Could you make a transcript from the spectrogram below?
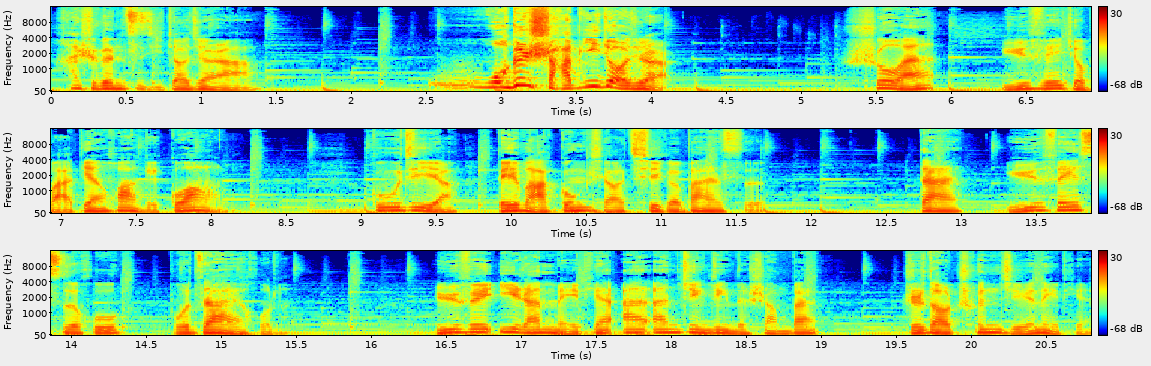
还是跟自己较劲儿啊？我跟傻逼较劲儿。说完，于飞就把电话给挂了。估计呀，得把龚晓气个半死。但于飞似乎不在乎了。于飞依然每天安安静静的上班，直到春节那天，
